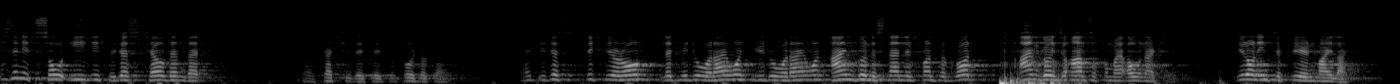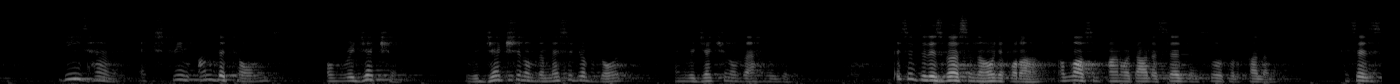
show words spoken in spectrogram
isn't it so easy to just tell them that, Kachi, they say, Tutojoka. Right? You just stick to your own, let me do what I want, you do what I want. I'm going to stand in front of God, I'm going to answer for my own actions. You don't interfere in my life. These have extreme undertones of rejection rejection of the message of God and rejection of the Ahlul Bayt. Listen to this verse in the Holy Quran. Allah subhanahu wa ta'ala says in Surah Al Qalam, He says,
